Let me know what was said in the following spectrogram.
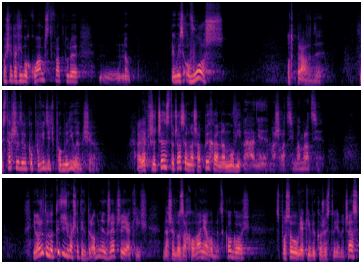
właśnie takiego kłamstwa, które no, jakby jest o włos od prawdy. Wystarczy tylko powiedzieć, pomyliłem się. Ale jakże często czasem nasza pycha nam mówi, a nie, masz rację, mam rację. I może to dotyczyć właśnie tych drobnych rzeczy, jakichś naszego zachowania wobec kogoś, sposobów, w jaki wykorzystujemy czas,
